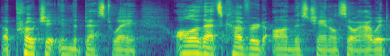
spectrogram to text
approach it in the best way. All of that's covered on this channel, so I would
